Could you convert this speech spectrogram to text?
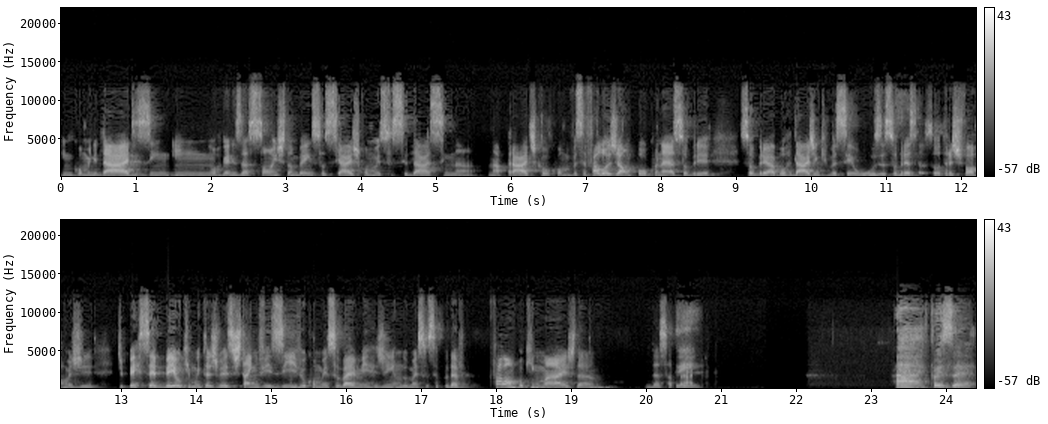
em comunidades, em, em, organizações também sociais, como isso se dá assim, na, na prática, ou como você falou já um pouco né, sobre, sobre a abordagem que você usa, sobre essas outras formas de, de perceber o que muitas vezes está invisível, como isso vai emergindo, mas se você puder falar um pouquinho mais da, dessa Sim. prática. Ai, pois é,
